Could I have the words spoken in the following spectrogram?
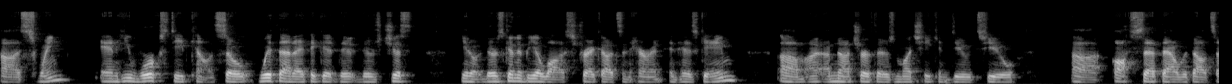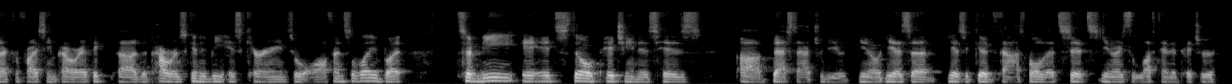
yeah. uh, swing, and he works deep counts. So with that, I think it, there, there's just you know there's going to be a lot of strikeouts inherent in his game. Um, I, am not sure if there's much he can do to uh, offset that without sacrificing power. I think uh, the power is going to be his carrying tool offensively, but to me, it, it's still pitching is his uh, best attribute. You know, he has a he has a good fastball that sits. You know, he's a left-handed pitcher.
